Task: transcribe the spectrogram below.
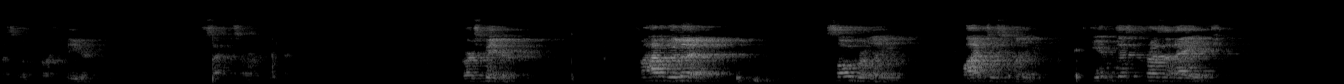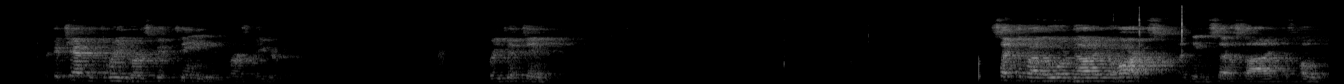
let's go to First Peter. The second sermon today. First Peter. So how do we live? Soberly, righteously, in this present age. Look at chapter 3, verse 15 in 1 Peter. 3.15. Sanctify the Lord God in your hearts, and being set aside as holy.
